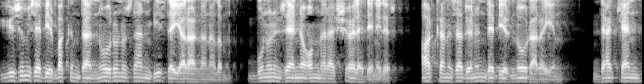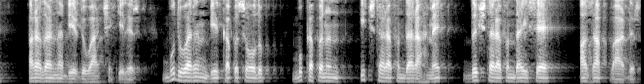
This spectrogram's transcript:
Yüzümüze bir bakın da nurunuzdan biz de yararlanalım. Bunun üzerine onlara şöyle denilir. Arkanıza dönün de bir nur arayın. Derken aralarına bir duvar çekilir. Bu duvarın bir kapısı olup bu kapının iç tarafında rahmet, dış tarafında ise azap vardır.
